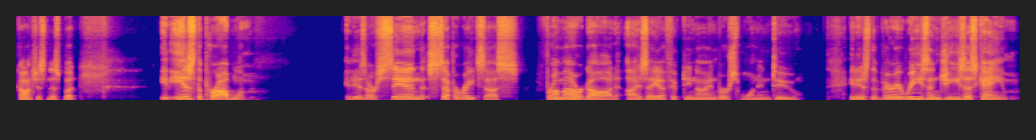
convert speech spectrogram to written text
consciousness. But it is the problem. It is our sin that separates us from our God. Isaiah 59, verse 1 and 2. It is the very reason Jesus came.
